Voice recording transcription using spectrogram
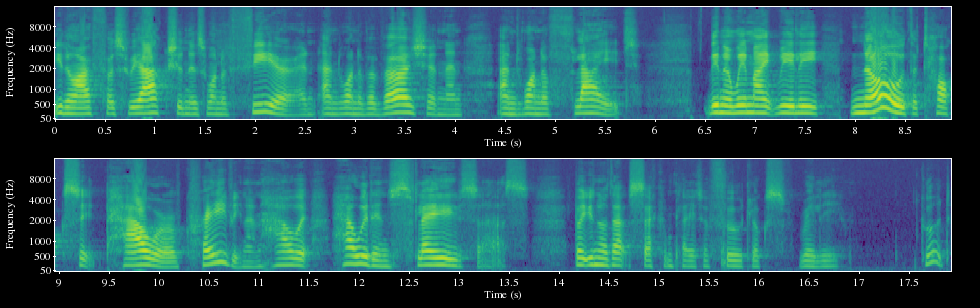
you know, our first reaction is one of fear and, and one of aversion and, and one of flight. You know, we might really know the toxic power of craving and how it, how it enslaves us. But you know, that second plate of food looks really good.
